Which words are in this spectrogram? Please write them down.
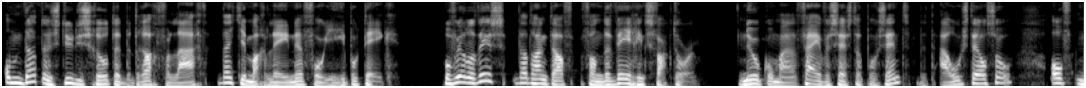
Omdat een studieschuld het bedrag verlaagt dat je mag lenen voor je hypotheek. Hoeveel dat is, dat hangt af van de wegingsfactor. 0,65% het oude stelsel of 0,35%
